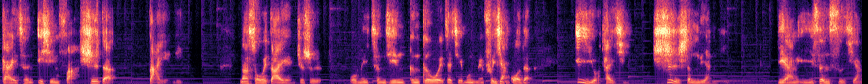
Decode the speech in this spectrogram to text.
改成一行法师的。大眼力，那所谓大眼，就是我们曾经跟各位在节目里面分享过的，一有太极，四生两仪，两仪生四象，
